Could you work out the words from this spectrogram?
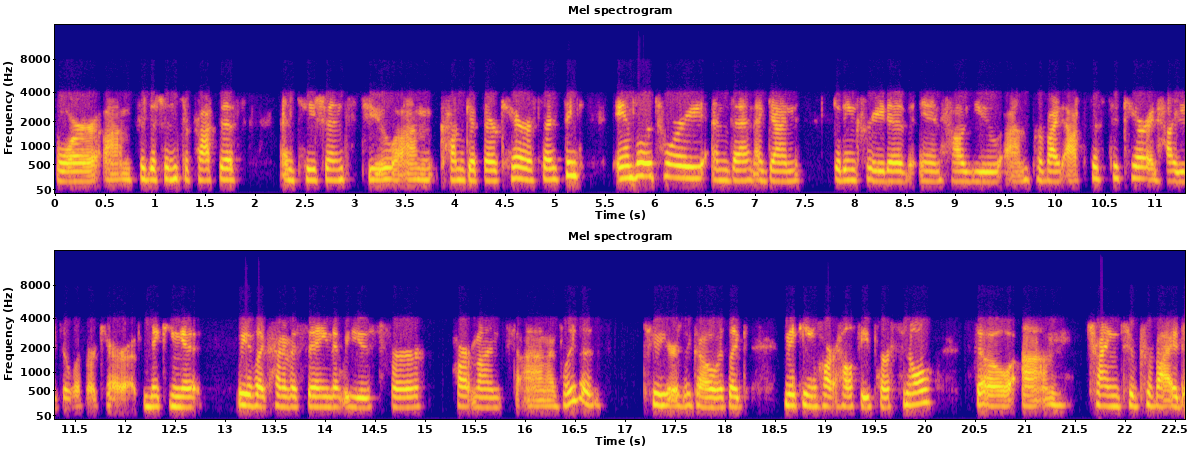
for um, physicians to practice and patients to um, come get their care. So I think ambulatory and then again, getting creative in how you um, provide access to care and how you deliver care, making it, we have like kind of a saying that we used for Heart Month, um, I believe it was two years ago, was like making heart healthy personal. So um, trying to provide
